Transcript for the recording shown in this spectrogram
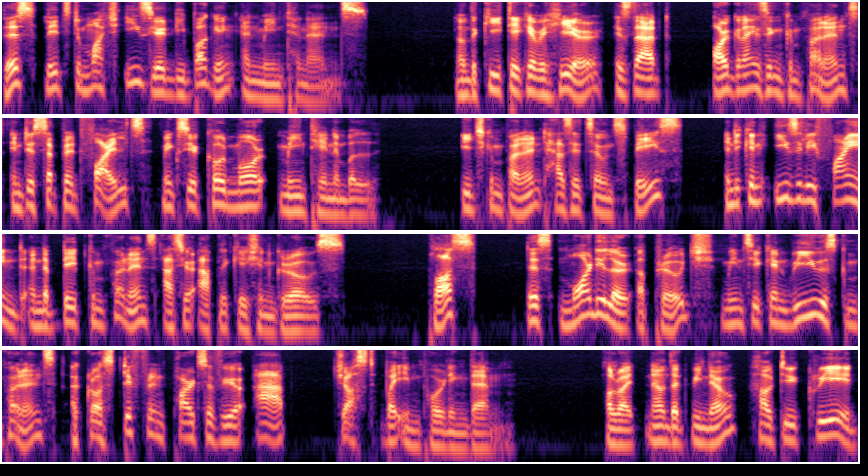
This leads to much easier debugging and maintenance. Now the key takeaway here is that organizing components into separate files makes your code more maintainable. Each component has its own space, and you can easily find and update components as your application grows. Plus, this modular approach means you can reuse components across different parts of your app just by importing them. All right, now that we know how to create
